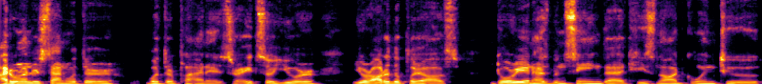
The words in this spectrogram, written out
I don't understand what their what their plan is, right? So you're you're out of the playoffs. Dorion has been saying that he's not going to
